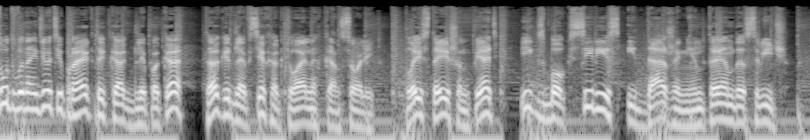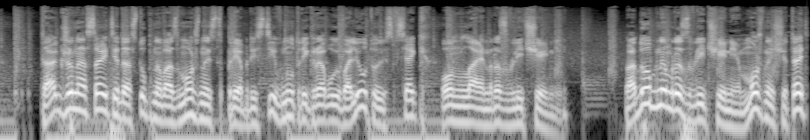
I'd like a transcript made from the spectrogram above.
Тут вы найдете проекты как для ПК, так и для всех актуальных консолей. PlayStation 5, Xbox Series и даже Nintendo Switch. Также на сайте доступна возможность приобрести внутриигровую валюту из всяких онлайн-развлечений. Подобным развлечением можно считать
